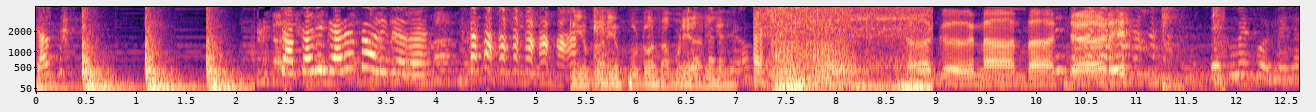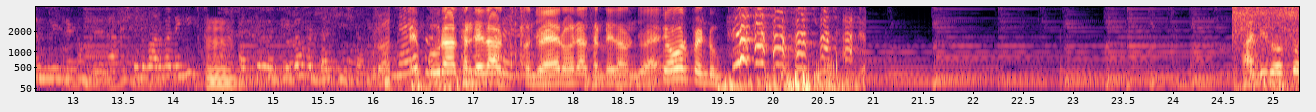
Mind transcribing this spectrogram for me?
ਗਲਤ। ਚਾਚਾ ਨਹੀਂ ਕਹਿ ਰਿਹਾ ਤੁਹਾਡੀ ਦੇ ਦੇ ਪੁਰਾਣੀਆਂ ਪੁਰਾਣੀਆਂ ਫੋਟੋਆਂ ਸਾਹਮਣੇ ਆ ਰਹੀਆਂ ਨੇ। ਸ਼ਗਨਾ ਦਾ ਚੜੇ। ਦੇਖੋ ਮੈਂ ਸੋਚ ਲਿਆ ਸ਼ਰਮੀਲ ਦੇ ਕਮਰੇ ਦਾ ਇੱਕ ਦੀਵਾਰ ਬਣੇਗੀ। ਇੱਥੇ ਲੱਗੇਗਾ ਵੱਡਾ ਸ਼ੀਸ਼ਾ। ਇਹ ਪੂਰਾ ਸੰਡੇ ਦਾ ਇੰਜੋਏ ਹੋ ਰਿਹਾ ਸੰਡੇ ਦਾ ਇੰਜੋਏ ਪਿਓਰ ਪਿੰਡੂ। ਹਾਂਜੀ ਦੋਸਤੋ,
